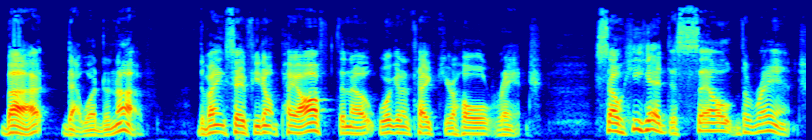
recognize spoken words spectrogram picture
But that wasn't enough. The bank said, if you don't pay off the note, we're going to take your whole ranch. So he had to sell the ranch,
